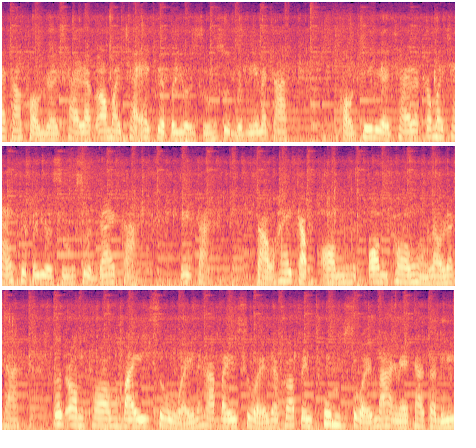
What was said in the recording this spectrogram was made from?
นะคะของเหลือใช้แล้วก็เอามาใช้ให้เกิดประโยชน์สูงสุดแบบนี้นะคะ ของที่เหลือใช้แล้วก็มาใช้ให้เกิดประโยชน์สูงสุดได้ค่ะนี่ค่ะ เสาให้กับออมออมทองของเรานะคะ ต้นออมทองใบสวยนะคะ ใบสวยแล้วก็เป็นพุ่มสวยมากเลยค่ะตอนนี้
